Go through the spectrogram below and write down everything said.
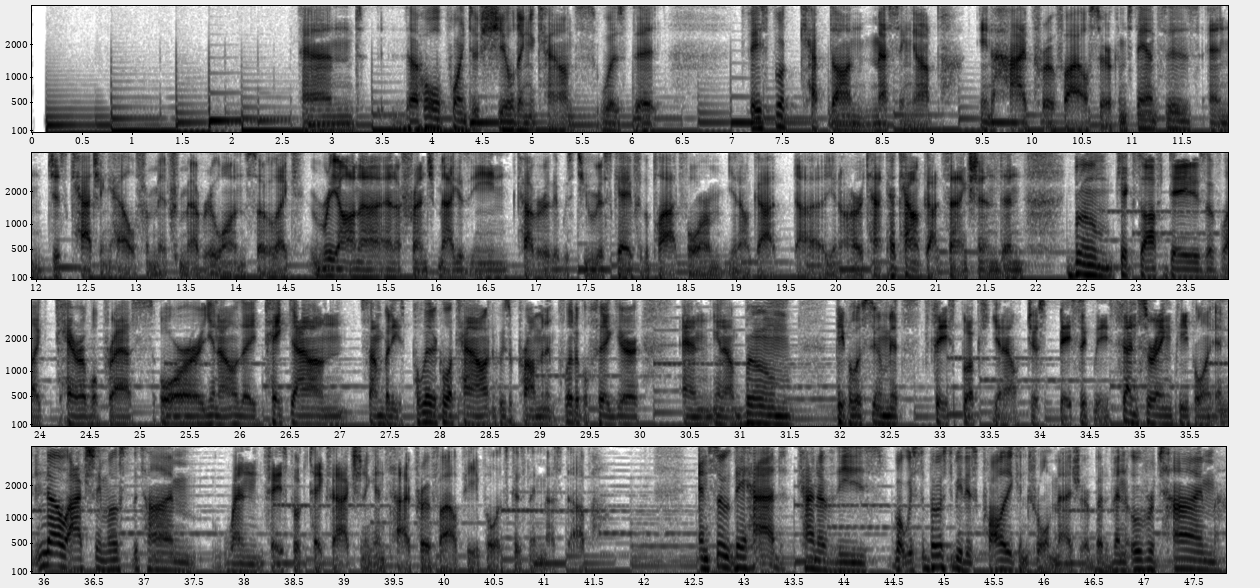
And the whole point of shielding accounts was that Facebook kept on messing up in high profile circumstances and just catching hell from it from everyone. So, like Rihanna and a French magazine cover that was too risque for the platform, you know, got, uh, you know, her account got sanctioned and boom, kicks off days of like terrible press. Or, you know, they take down somebody's political account who's a prominent political figure and, you know, boom, people assume it's Facebook, you know, just basically censoring people. And no, actually, most of the time, when Facebook takes action against high profile people, it's because they messed up. And so they had kind of these, what was supposed to be this quality control measure, but then over time,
